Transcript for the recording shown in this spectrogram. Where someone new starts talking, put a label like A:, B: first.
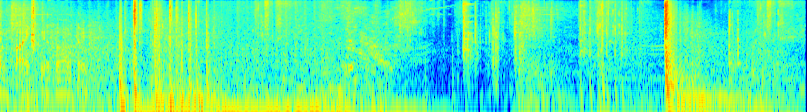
A: kan fight you.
